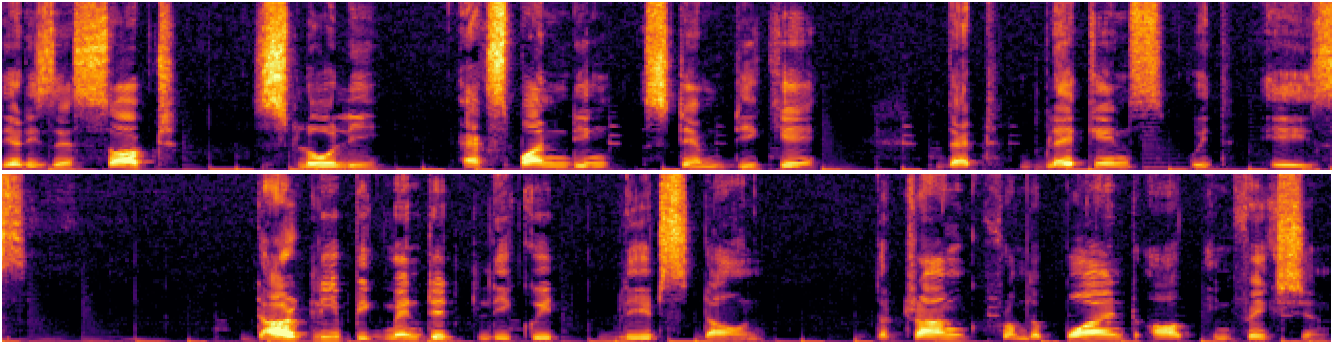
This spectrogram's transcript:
there is a soft, slowly expanding stem decay that blackens with age. Darkly pigmented liquid bleeds down the trunk from the point of infection,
